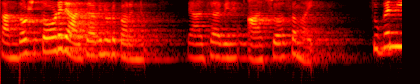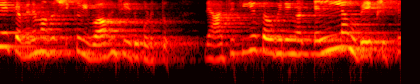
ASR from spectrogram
സന്തോഷത്തോടെ രാജാവിനോട് പറഞ്ഞു. രാജാവിന് ആശ്വാസമായി. സുകന്യയെ ചവന മഹർഷിക്ക് വിവാഹം ചെയ്തു കൊടുത്തു. രാജകീയ സൗകര്യങ്ങൾ എല്ലാം ഉപേക്ഷിച്ച്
